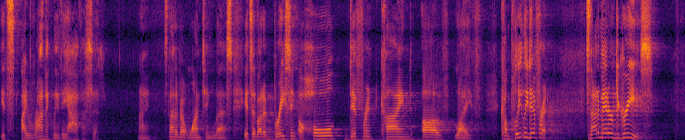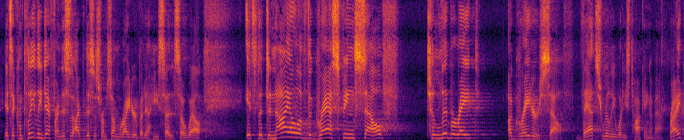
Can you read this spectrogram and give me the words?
it's ironically the opposite, right? It's not about wanting less. It's about embracing a whole different kind of life. Completely different. It's not a matter of degrees. It's a completely different. This is, I, this is from some writer, but he said it so well. It's the denial of the grasping self to liberate a greater self. That's really what he's talking about, right?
